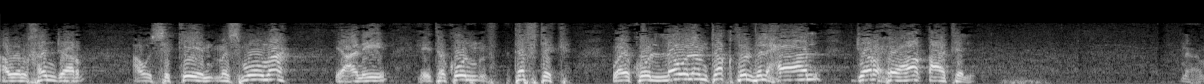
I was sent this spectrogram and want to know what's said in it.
أو الخنجر أو السكين مسمومة يعني تكون تفتك ويكون لو لم تقتل في الحال جرحها قاتل. نعم.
